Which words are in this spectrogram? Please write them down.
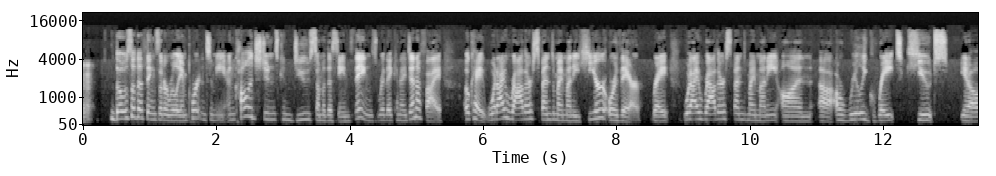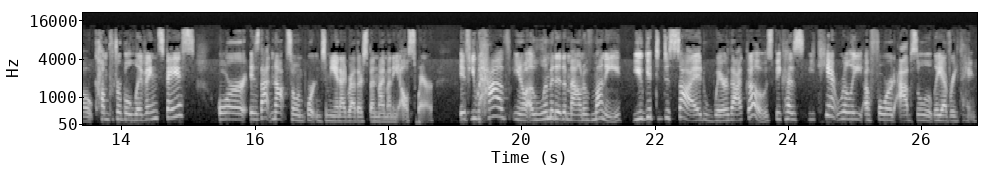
those are the things that are really important to me. And college students can do some of the same things where they can identify okay, would I rather spend my money here or there, right? Would I rather spend my money on uh, a really great, cute, you know, comfortable living space? Or is that not so important to me and I'd rather spend my money elsewhere? If you have you know a limited amount of money you get to decide where that goes because you can't really afford absolutely everything.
